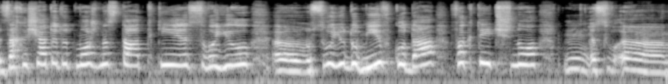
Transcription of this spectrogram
Захищати тут можна статки, свою, е, свою домівку, да? фактично, е,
